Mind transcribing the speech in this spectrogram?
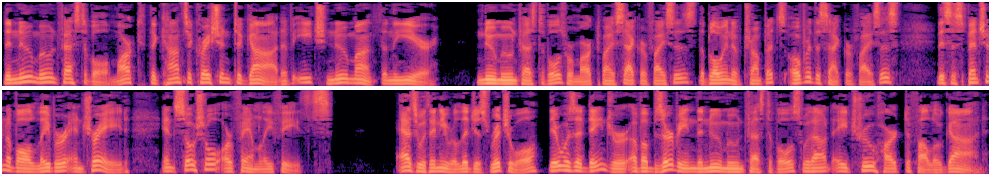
The new moon festival marked the consecration to God of each new month in the year. New moon festivals were marked by sacrifices, the blowing of trumpets over the sacrifices, the suspension of all labor and trade, and social or family feasts. As with any religious ritual, there was a danger of observing the new moon festivals without a true heart to follow God.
